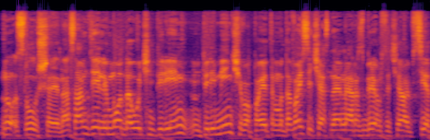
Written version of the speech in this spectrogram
Ну, слушай, на самом деле мода очень перем- переменчива, поэтому давай сейчас, наверное, разберем сначала все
